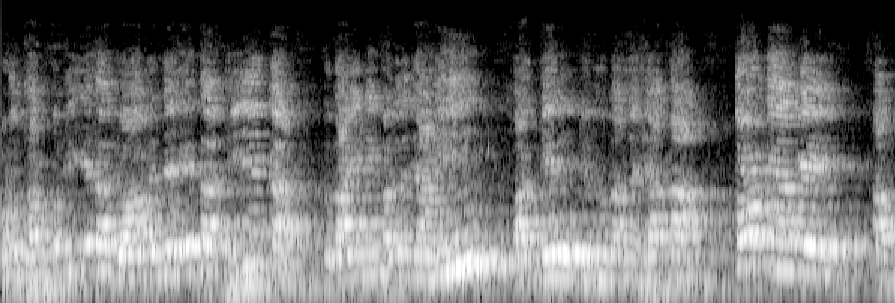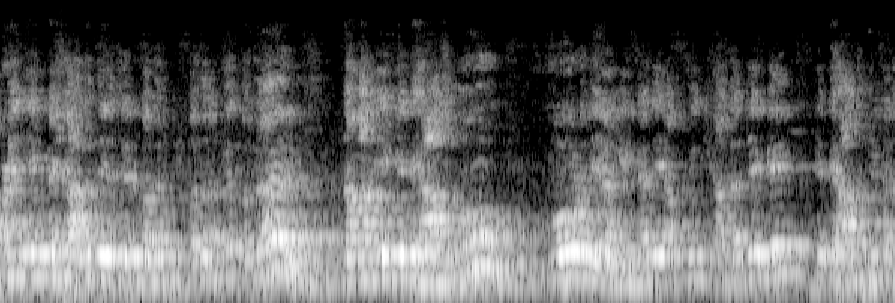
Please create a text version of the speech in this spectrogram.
ਹੁਣ ਸਭ ਕੁਝ ਇਹਦਾ ਜਵਾਬ ਦਿੰਦੇ, ਇਹ ਤਾਂ ਠੀਕ ਆ। ਖੁਦਾਈ ਨਹੀਂ ਬਦਲ ਜਾਣੀ, ਪਰ ਤੇਰੇ ਜਦੋਂ ਦਾ ਨਸ਼ਾ ਤਾਂ ਤੋੜ ਦਿਆਂਗੇ। ਆਪਣੇ ਇੱਕ ਸ਼ਹਾਦਤ ਦੇ ਸਿਰ ਬਦਲ ਬਦਲ ਕੇ ਬਦਲ। ਨਵਾਂ ਇੱਕ ਇਤਿਹਾਸ ਨੂੰ ਮੋੜ ਦੇਾਂਗੇ ਕਹਿੰਦੇ ਆਪਣੀ ਸ਼ਹਾਦਤ ਦੇ ਕੇ ਇਤਿਹਾਸ ਨੂੰ ਇੱਕ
